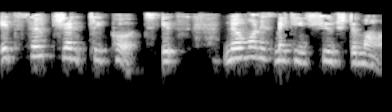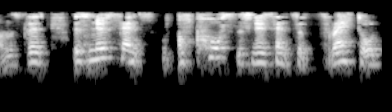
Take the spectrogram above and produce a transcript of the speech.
it's so gently put. It's no one is making huge demands. There's there's no sense, of course, there's no sense of threat or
